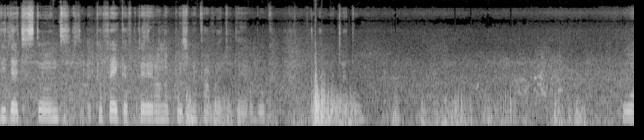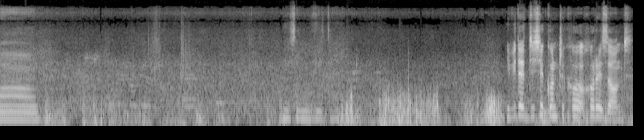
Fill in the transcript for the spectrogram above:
Widać stąd kafejkę, w której rano piliśmy kawę tutaj obok meczetu. Wow. Niesamowite. Nie widać, gdzie się kończy ho- horyzont.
